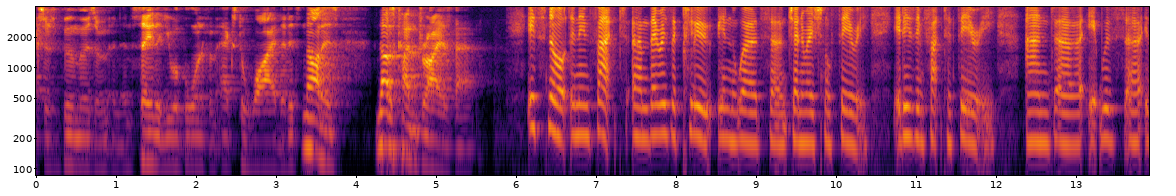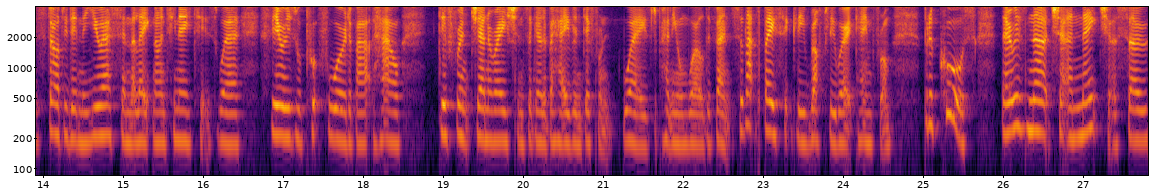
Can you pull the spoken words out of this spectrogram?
Xers, boomers, and, and, and say that you were born from X to Y, that it's not as not as cut and dry as that. It's not, and in fact, um, there is a clue in the words uh, generational theory. It is, in fact, a theory, and uh, it was uh, it started in the U.S. in the late 1980s, where theories were put forward about how different generations are going to behave in different ways depending on world events. So that's basically roughly where it came from. But of course, there is nurture and nature. So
